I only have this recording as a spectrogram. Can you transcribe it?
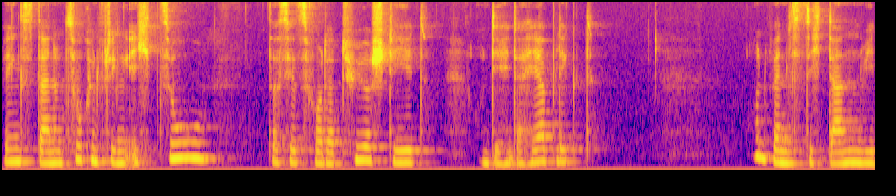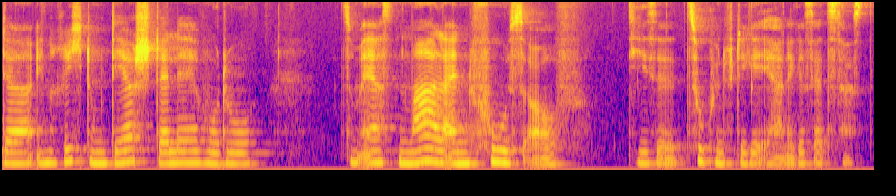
winkst deinem zukünftigen Ich zu, das jetzt vor der Tür steht und dir hinterher blickt und wendest dich dann wieder in Richtung der Stelle, wo du zum ersten Mal einen Fuß auf diese zukünftige Erde gesetzt hast.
